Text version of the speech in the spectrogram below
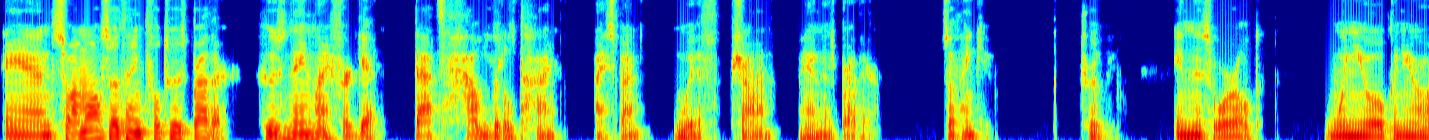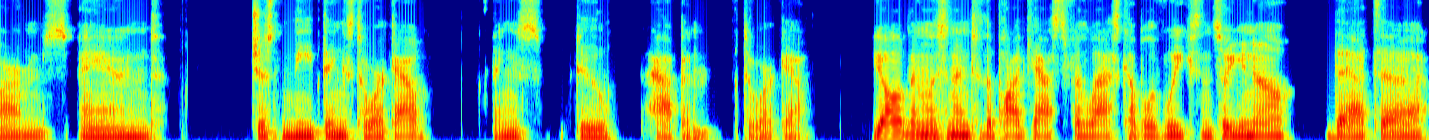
And so I'm also thankful to his brother, whose name I forget. That's how little time I spent with Sean and his brother. So thank you, truly. In this world, when you open your arms and just need things to work out, things do happen to work out. Y'all have been listening to the podcast for the last couple of weeks, and so you know that uh,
